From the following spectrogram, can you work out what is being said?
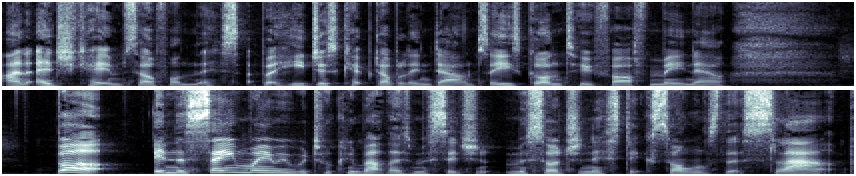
and educate himself on this. But he just kept doubling down. So he's gone too far for me now. But in the same way we were talking about those misog- misogynistic songs that slap,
